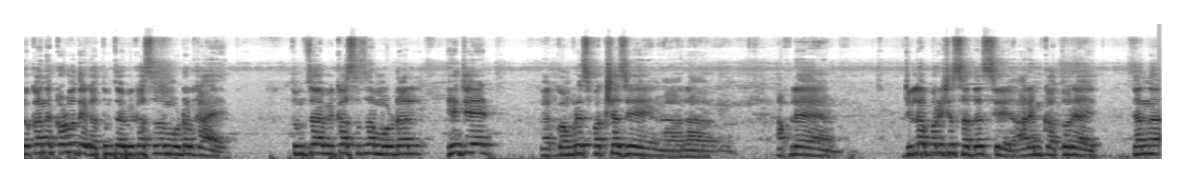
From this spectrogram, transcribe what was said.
लोकांना कळू दे का तुमचा विकासाचं मॉडेल काय आहे? तुमचा विकासाचं मॉडेल हे जे काँग्रेस पक्षाचे रा- आपले जिल्हा परिषद सदस्य आर एम कातोरे आहेत त्यांना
